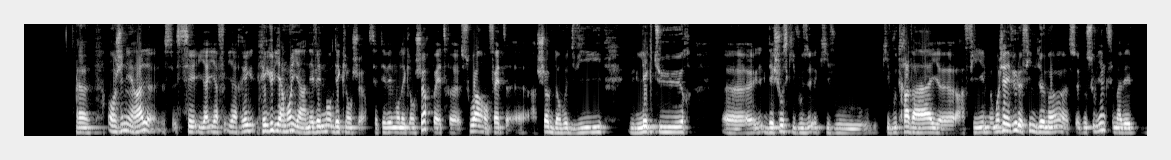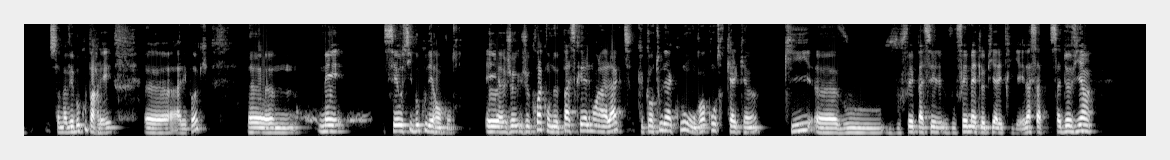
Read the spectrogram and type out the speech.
Euh, en général, il y a, régulièrement il y a un événement déclencheur. Cet événement déclencheur peut être soit en fait euh, un choc dans votre vie, une lecture, euh, des choses qui vous qui vous qui vous travaillent, un film. Moi, j'avais vu le film Demain. Je me souviens que ça m'avait ça m'avait beaucoup parlé à l'époque. mais c'est aussi beaucoup des rencontres. Et euh, je, je crois qu'on ne passe réellement à l'acte que quand tout d'un coup on rencontre quelqu'un qui euh, vous, vous fait passer, vous fait mettre le pied à l'étrier. Et là, ça, ça devient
